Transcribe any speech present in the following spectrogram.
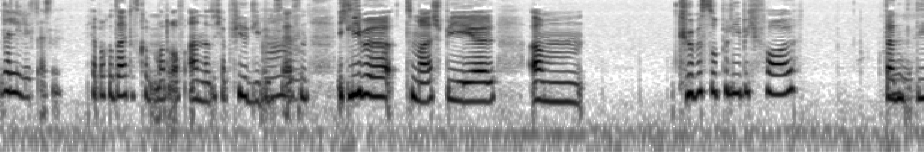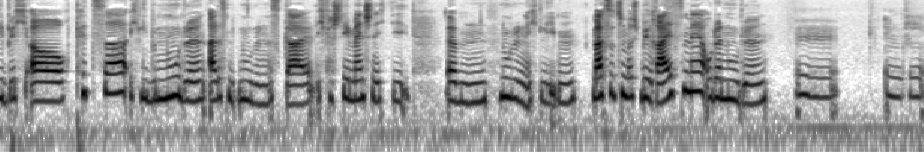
dein Lieblingsessen. Ich habe auch gesagt, es kommt immer drauf an. Also ich habe viele Ah. Lieblingsessen. Ich liebe zum Beispiel ähm, Kürbissuppe liebe ich voll. Dann Oh. liebe ich auch Pizza. Ich liebe Nudeln. Alles mit Nudeln ist geil. Ich verstehe Menschen nicht, die ähm, Nudeln nicht lieben. Magst du zum Beispiel Reis mehr oder Nudeln? Mm, irgendwie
